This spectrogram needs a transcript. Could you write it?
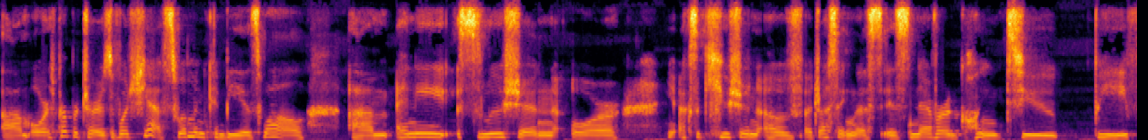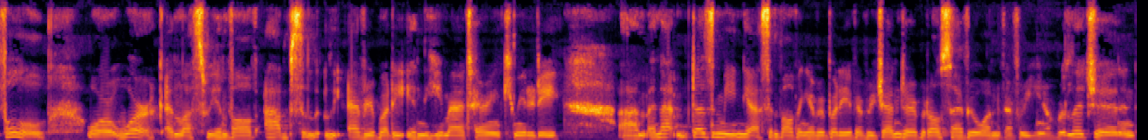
um, or as perpetrators, of which, yes, women can be as well, um, any solution or you know, execution of addressing this is never going to be full or work unless we involve absolutely everybody in the humanitarian community. Um, and that doesn't mean, yes, involving everybody of every gender, but also everyone of every, you know, religion and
